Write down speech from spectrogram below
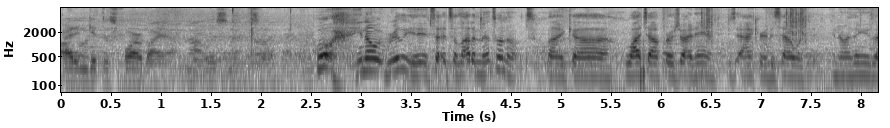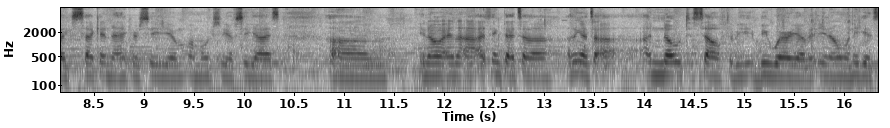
I didn't get this far by uh, not listening. So. Well, you know, really, it's, it's a lot of mental notes. Like, uh, watch out for his right hand. He's accurate as hell with it. You know, I think he's like second in accuracy amongst UFC guys. Um, you know, and I think that's a I think that's a, a, note to self to be be wary of it. You know, when he gets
